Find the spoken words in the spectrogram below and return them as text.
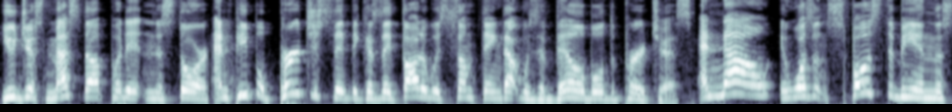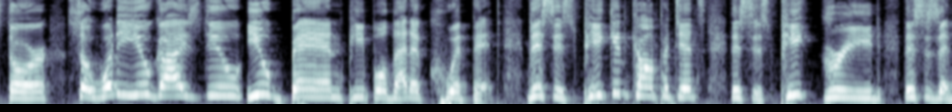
You just messed up, put it in the store, and people purchased it because they thought it was something that was available to purchase. And now it wasn't supposed to be in the store. So what do you guys do? You ban people that equip it. This is peak incompetence. This is peak greed. This is a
